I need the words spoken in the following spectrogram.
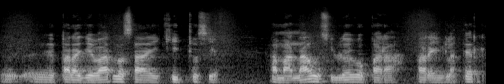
eh, para llevarlos a Iquitos y a Manaus y luego para, para Inglaterra.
